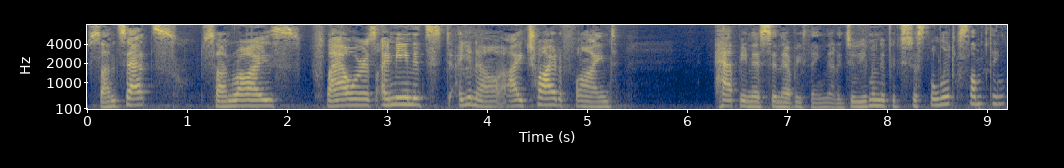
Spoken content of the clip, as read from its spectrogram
sunsets, sunrise, flowers. I mean, it's, you know, I try to find happiness in everything that I do, even if it's just a little something.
